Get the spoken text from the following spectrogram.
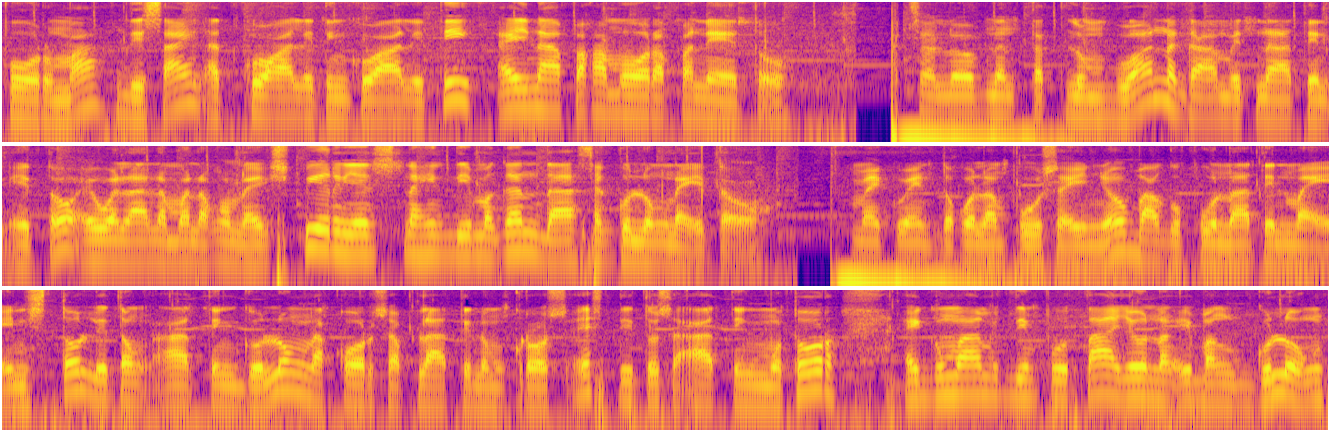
forma, design at quality quality ay napakamura pa nito sa loob ng tatlong buwan na gamit natin ito ay wala naman akong na-experience na hindi maganda sa gulong na ito. May kwento ko lang po sa inyo bago po natin ma-install itong ating gulong na Corsa Platinum Cross S dito sa ating motor. Ay gumamit din po tayo ng ibang gulong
